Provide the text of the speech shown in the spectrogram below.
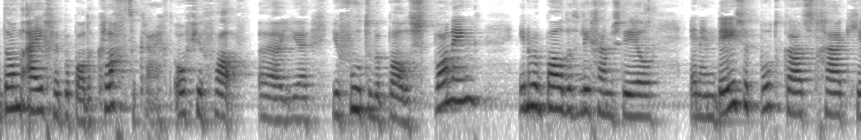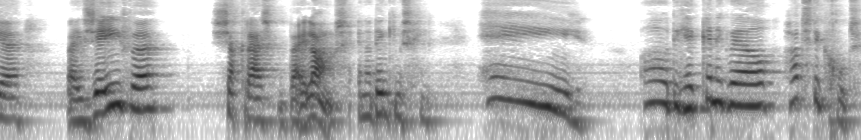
dan, eigenlijk bepaalde klachten krijgt. Of je, uh, je, je voelt een bepaalde spanning in een bepaald lichaamsdeel. En in deze podcast ga ik je bij zeven chakra's bij langs. En dan denk je misschien, hey, oh, die herken ik wel, hartstikke goed.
